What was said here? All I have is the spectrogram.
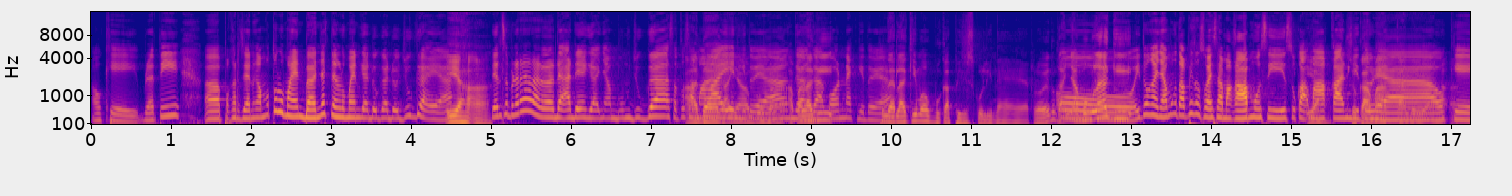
Oke, berarti eh, pekerjaan kamu tuh lumayan banyak dan lumayan gado-gado juga ya. Iya, ha. Dan sebenarnya rada-rada ada yang gak nyambung juga satu sama Ada yang nggak lain gitu ya, nggak nggak Apalagi connect gitu ya. Bentar lagi mau buka bisnis kuliner. Loh, itu gak nyambung lagi. Oh, Itu nggak nyambung tapi sesuai sama kamu sih, suka Iya, makan suka gitu makan, ya. iya. Oke.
